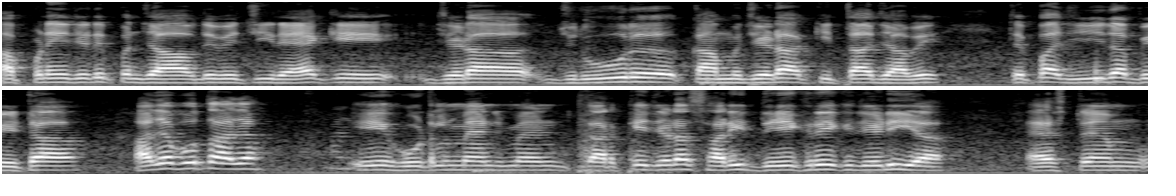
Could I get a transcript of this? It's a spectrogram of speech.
ਆਪਣੇ ਜਿਹੜੇ ਪੰਜਾਬ ਦੇ ਵਿੱਚ ਹੀ ਰਹਿ ਕੇ ਜਿਹੜਾ ਜ਼ਰੂਰ ਕੰਮ ਜਿਹੜਾ ਕੀਤਾ ਜਾਵੇ ਤੇ ਭਾਜੀ ਜੀ ਦਾ ਬੇਟਾ ਆ ਜਾ ਪੁੱਤ ਆ ਜਾ। ਇਹ ਹੋਟਲ ਮੈਨੇਜਮੈਂਟ ਕਰਕੇ ਜਿਹੜਾ ਸਾਰੀ ਦੇਖ ਰੇਖ ਜਿਹੜੀ ਆ ਇਸ ਟਾਈਮ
